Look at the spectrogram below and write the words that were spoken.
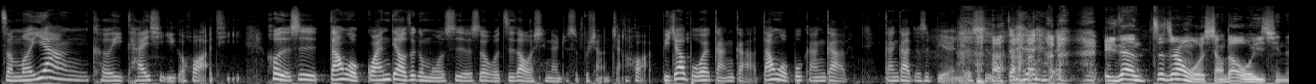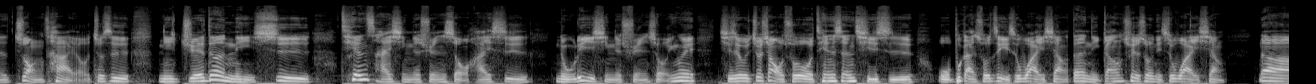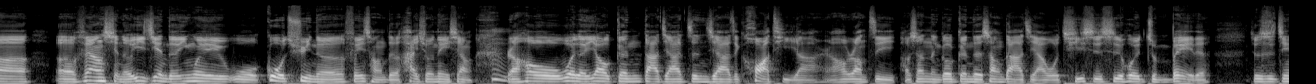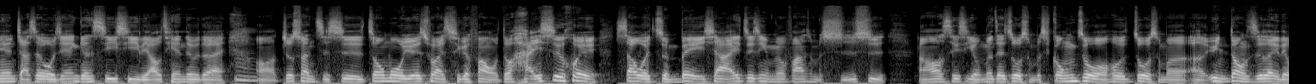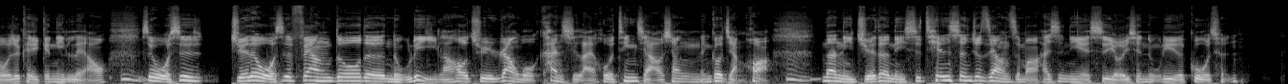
怎么样可以开启一个话题，或者是当我关掉这个模式的时候，我知道我现在就是不想讲话，比较不会尴尬。当我不尴尬，尴尬就是别人的事。对，诶，那这就让我想到我以前的状态哦，就是你觉得你是天才型的选手，还是努力型的选手？因为其实就像我说，我天生其实我不敢说自己是外向，但是你刚刚却说你是外向。那呃，非常显而易见的，因为我过去呢非常的害羞内向，嗯、然后为了要跟大家增加这个话题啊，然后让自己好像能够跟得上大家，我其实是会准备的。就是今天假设我今天跟 CC 聊天，对不对？嗯、哦，就算只是周末约出来吃个饭，我都还是会稍微准备一下。哎，最近有没有发生什么时事？然后 CC 有没有在做什么工作或者做什么呃运动之类的，我就可以跟你聊。嗯、所以我是。觉得我是非常多的努力，然后去让我看起来或听起来好像能够讲话。嗯，那你觉得你是天生就这样子吗？还是你也是有一些努力的过程？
